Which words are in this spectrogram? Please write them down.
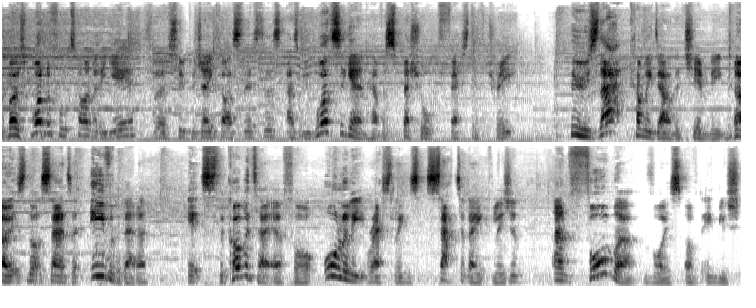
The most wonderful time of the year for Super J-Cast listeners as we once again have a special festive treat. Who's that coming down the chimney? No, it's not Santa. Even better, it's the commentator for All Elite Wrestling's Saturday Collision and former voice of the English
